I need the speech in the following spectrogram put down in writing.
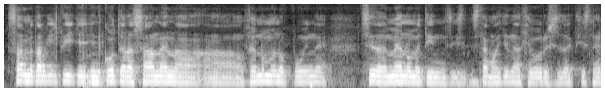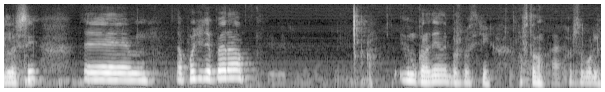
σαν μεταβλητή και γενικότερα σαν ένα α, φαινόμενο που είναι συνδεδεμένο με την συνταγματική αναθεώρηση της συντακτικής συνέλευσης. Ε, από εκεί και πέρα η δημοκρατία είναι προσωπευτική. Αυτό. Ευχαριστώ πολύ.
